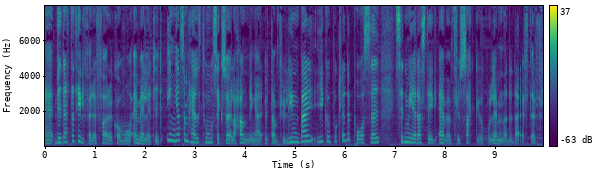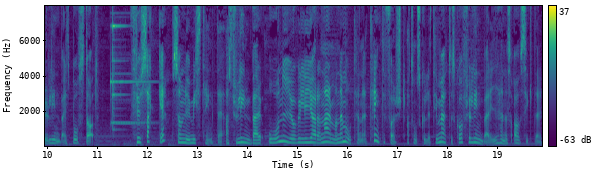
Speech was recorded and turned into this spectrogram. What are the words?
Eh, vid detta tillfälle förekom och emellertid inga som helst homosexuella handlingar utan fru Lindberg gick upp och klädde på sig. Sedermera steg även fru Zacke upp och lämnade därefter fru Lindbergs bostad. Fru Zacke, som nu misstänkte att fru Lindberg ånyo ville göra närmande mot henne tänkte först att hon skulle tillmötesgå fru Lindberg i hennes avsikter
